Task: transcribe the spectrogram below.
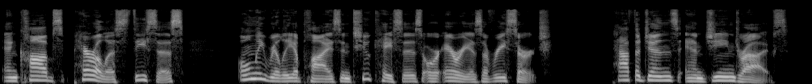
And Cobb's perilous thesis only really applies in two cases or areas of research pathogens, and gene drives.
